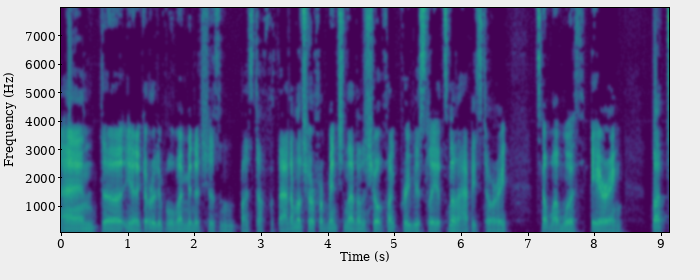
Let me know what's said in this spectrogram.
And, uh, you know, got rid of all my miniatures and my stuff with that. I'm not sure if I've mentioned that on a short funk previously. It's not a happy story. It's not one worth airing. But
